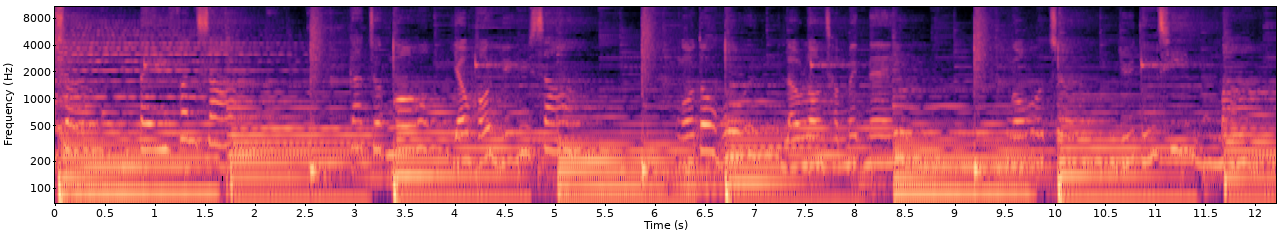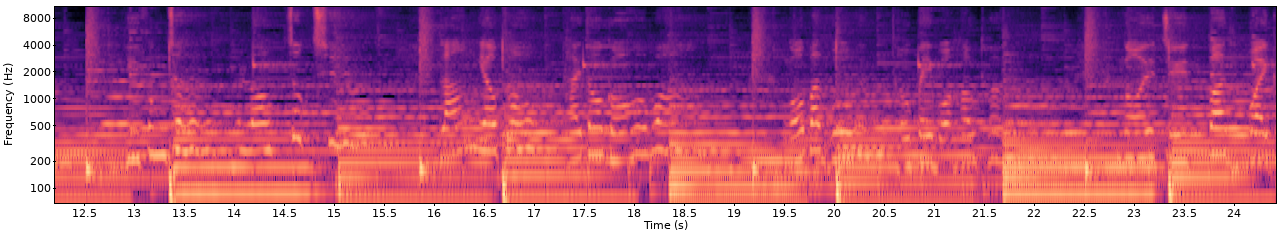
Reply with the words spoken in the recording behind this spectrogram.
痴。有海与山，我都会流浪寻觅你。我像雨点千万，如风着落足处，冷又抱太多个弯。我不会逃避和后退，爱绝不畏惧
